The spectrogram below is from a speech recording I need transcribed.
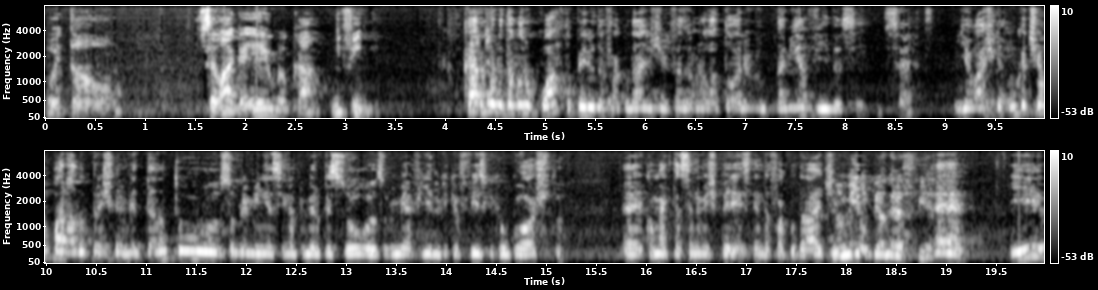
Ou então, sei lá, ganhei o meu carro. Enfim, Cara, quando eu tava no quarto período da faculdade, eu tive que fazer um relatório da minha vida, assim. certo. E eu acho que eu nunca tinha parado para escrever tanto sobre mim, assim, na primeira pessoa, sobre minha vida, o que, que eu fiz, o que, que eu gosto, é, como é que tá sendo a minha experiência dentro da faculdade. Uma mini biografia. É, e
